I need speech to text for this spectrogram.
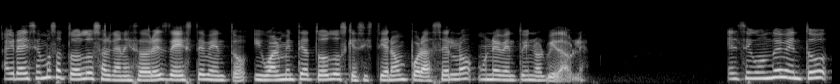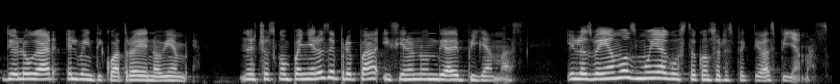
Agradecemos a todos los organizadores de este evento, igualmente a todos los que asistieron por hacerlo un evento inolvidable. El segundo evento dio lugar el 24 de noviembre. Nuestros compañeros de prepa hicieron un día de pijamas y los veíamos muy a gusto con sus respectivas pijamas.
